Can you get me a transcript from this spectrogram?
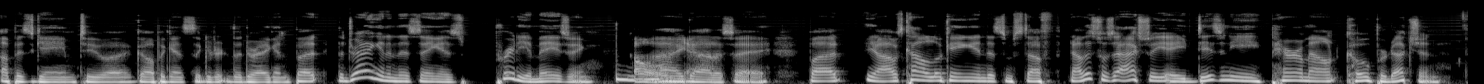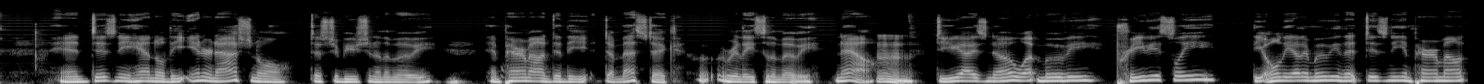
up his game to uh, go up against the the dragon. But the dragon in this thing is pretty amazing. Oh, I yeah. gotta say. But yeah, I was kind of looking into some stuff. Now, this was actually a Disney Paramount co production, and Disney handled the international distribution of the movie, and Paramount did the domestic release of the movie. Now, mm. do you guys know what movie previously, the only other movie that Disney and Paramount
